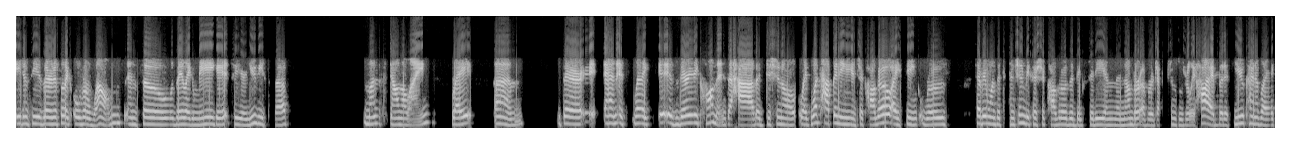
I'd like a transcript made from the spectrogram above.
agencies that are just like overwhelmed. And so they like may get to your UV stuff months down the line, right? Um, there and it's like it is very common to have additional like what's happening in chicago i think rose to everyone's attention because chicago is a big city and the number of rejections was really high. But if you kind of like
